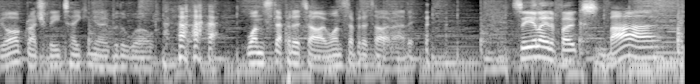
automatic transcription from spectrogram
We are gradually taking over the world. one step at a time. One step at a time, Andy. See you later, folks. Bye.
